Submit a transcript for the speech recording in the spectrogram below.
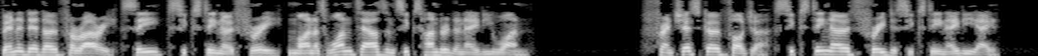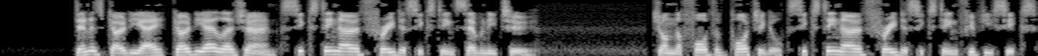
Benedetto Ferrari, c. 1603–1681 Francesco Foggia, 1603–1688 Denis Gaultier, Gaultier Lejeune, 1603–1672 John IV of Portugal, 1603–1656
